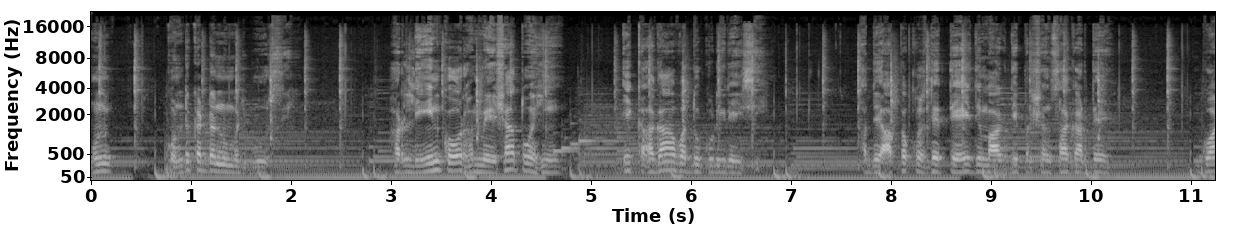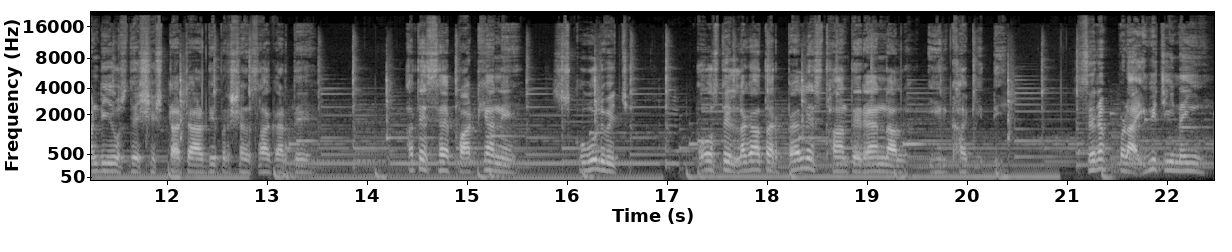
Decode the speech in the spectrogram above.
ਹੁਣ ਕੁੰਡ ਕੱਢਣ ਨੂੰ ਮਜਬੂਰ ਸੀ। ਹਰਲੀਨ ਕੌਰ ਹਮੇਸ਼ਾ ਤੋਂ ਹੀ ਇੱਕ ਅਗਾਂਹ ਵਧੂ ਕੁੜੀ ਰਹੀ ਸੀ। ਅਧਿਆਪਕ ਉਸ ਦੇ ਤੇਜ਼ ਦਿਮਾਗ ਦੀ ਪ੍ਰਸ਼ੰਸਾ ਕਰਦੇ, ਗੁਆਂਢੀ ਉਸ ਦੇ ਸ਼ਿਸ਼ਟਾਚਾਰ ਦੀ ਪ੍ਰਸ਼ੰਸਾ ਕਰਦੇ ਅਤੇ ਸਹਿਪਾਠੀਆਂ ਨੇ ਸਕੂਲ ਵਿੱਚ ਉਸ ਦੇ ਲਗਾਤਾਰ ਪਹਿਲੇ ਸਥਾਨ ਤੇ ਰਹਿਣ ਨਾਲ ਈਰਖਾ ਕੀਤੀ। ਸਿਰਫ ਪੜ੍ਹਾਈ ਵਿੱਚ ਹੀ ਨਹੀਂ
